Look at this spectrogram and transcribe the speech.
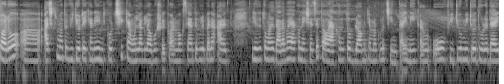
চলো আজকের মতো ভিডিওটা এখানে এন্ড করছি। কেমন লাগল অবশ্যই কমেন্ট বক্সে জানাতে ভুলবে না। আর যেহেতু তোমাদের দাদাভাই এখন এসেছে, তো এখন তো ব্লগ নিয়ে আমার কোনো চিন্তাই নেই, কারণ ও ভিডিও ভিডিও ধরে দেয়,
